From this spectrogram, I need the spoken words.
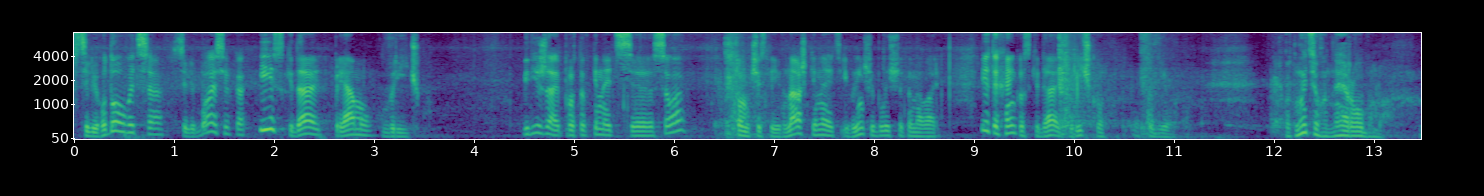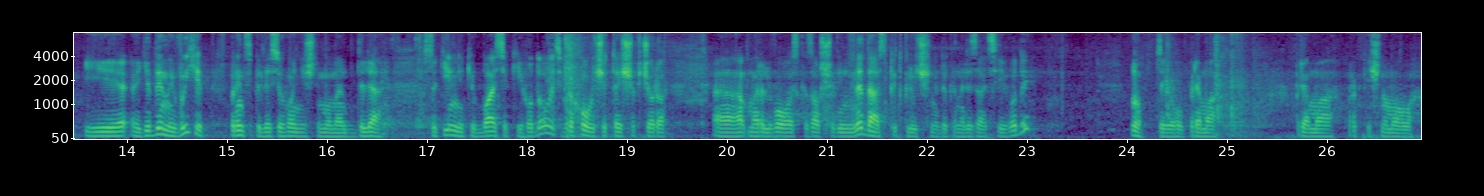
в селі Годовиця, в селі Басівка і скидають прямо в річку. Під'їжджають просто в кінець е, села, в тому числі і в наш кінець, і в інші ближче до Наварі, і тихенько скидають в річку діло. От ми цього не робимо. І єдиний вихід, в принципі, для сьогоднішнього моменту для сокільників, басівки і годовиць, враховуючи те, що вчора е, мер Львова сказав, що він не дасть підключення до каналізації води. Ну, це його пряма, пряма практично мова.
